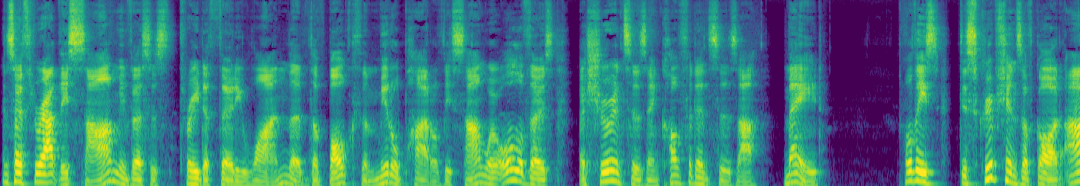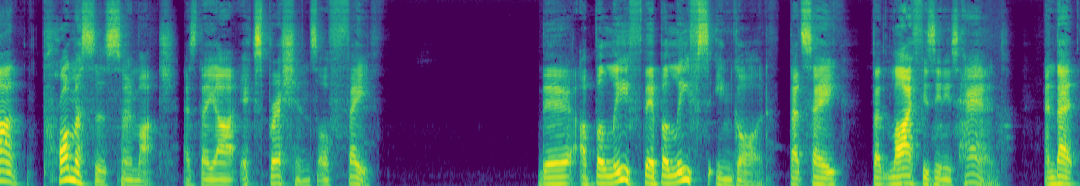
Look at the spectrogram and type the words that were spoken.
And so throughout this psalm, in verses 3 to 31, the, the bulk, the middle part of this psalm, where all of those assurances and confidences are made, all these descriptions of God aren't promises so much as they are expressions of faith. They're a belief, they're beliefs in God that say that life is in His hand and that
